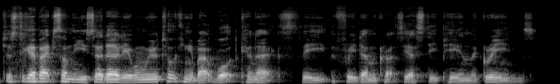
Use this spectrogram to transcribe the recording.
just to go back to something you said earlier, when we were talking about what connects the, the Free Democrats, the SDP, and the Greens,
